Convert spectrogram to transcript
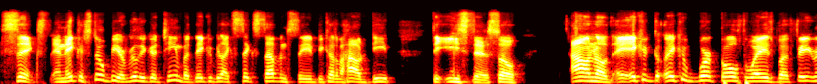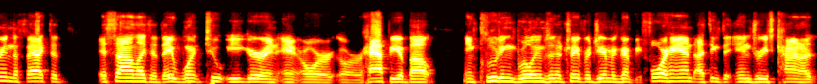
sixth, and they could still be a really good team, but they could be like six, seven seed because of how deep the East is. So I don't know. It could it could work both ways, but figuring the fact that it sounded like that they weren't too eager and, and or or happy about including Williams in a trade for Jerami Grant beforehand, I think the injuries kind of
